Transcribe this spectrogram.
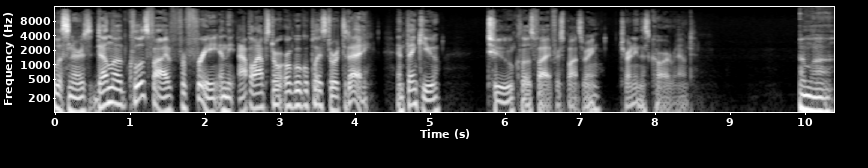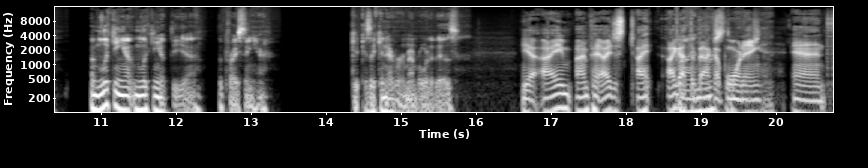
listeners, download Close Five for free in the Apple App Store or Google Play Store today. And thank you to Close Five for sponsoring turning this car around. I'm uh I'm looking at I'm looking at the uh the pricing here. Because I can never remember what it is. Yeah, I'm. I'm. pay- I just. I. I got the backup warning, and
